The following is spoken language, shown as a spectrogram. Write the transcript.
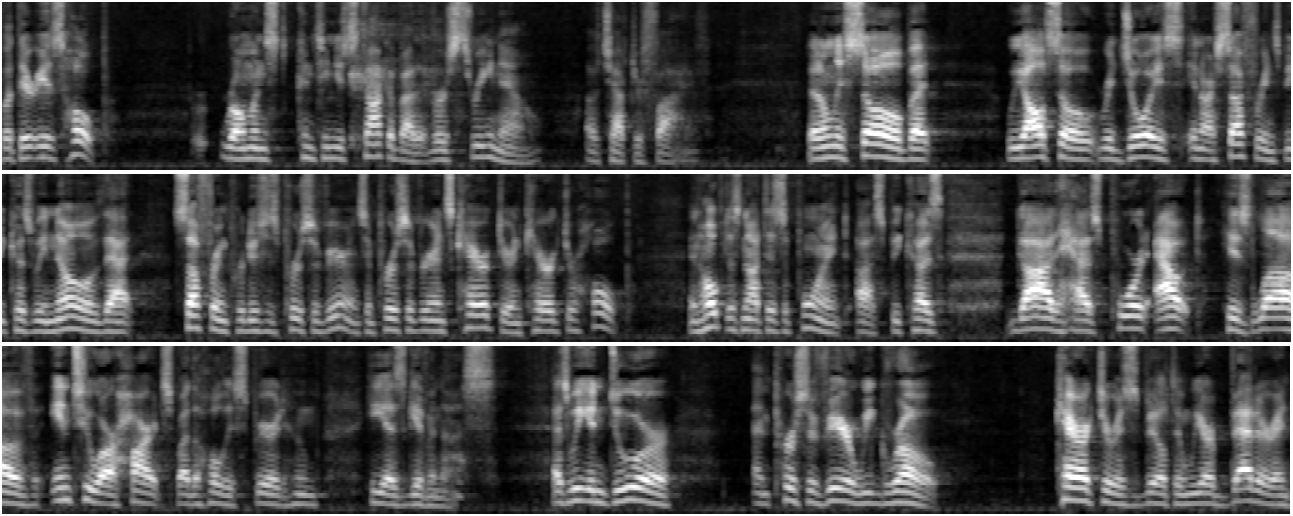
but there is hope. Romans continues to talk about it, verse 3 now of chapter 5. Not only so, but we also rejoice in our sufferings because we know that suffering produces perseverance, and perseverance, character, and character, hope. And hope does not disappoint us because God has poured out his love into our hearts by the Holy Spirit, whom he has given us. As we endure and persevere, we grow character is built and we are better and,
